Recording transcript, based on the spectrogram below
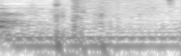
Oh.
